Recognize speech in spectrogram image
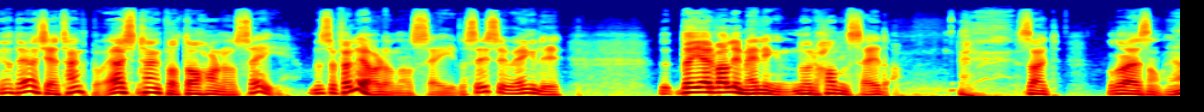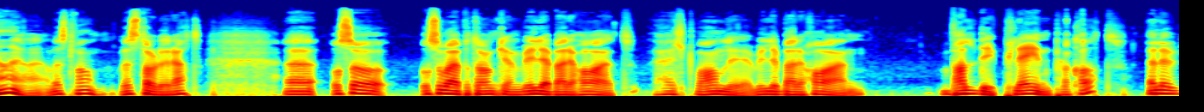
Ja, det har ikke jeg tenkt på. Jeg har ikke tenkt på at det har noe å si. Men selvfølgelig har det noe å si. Det sier seg jo egentlig Det, det gir veldig melding når han sier det. Sant? Og da er jeg sånn Ja, ja, ja, visst faen. Visst har du rett. Uh, og, så, og så var jeg på tanken Vil jeg bare ha et helt vanlig Vil jeg bare ha en veldig plain plakat? Eller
